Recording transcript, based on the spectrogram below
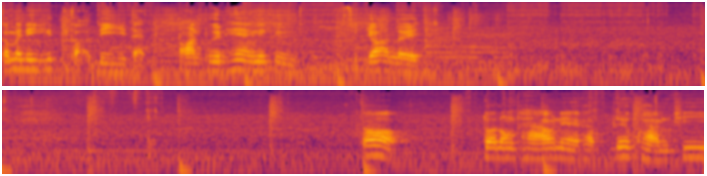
ก็ไม่ได้ยึดเกาะดี แต่ตอนพื้นแห้งนี่คือสุดยอดเลย ก็ตัวรองเท้าเนี่ยครับด้วยความที่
